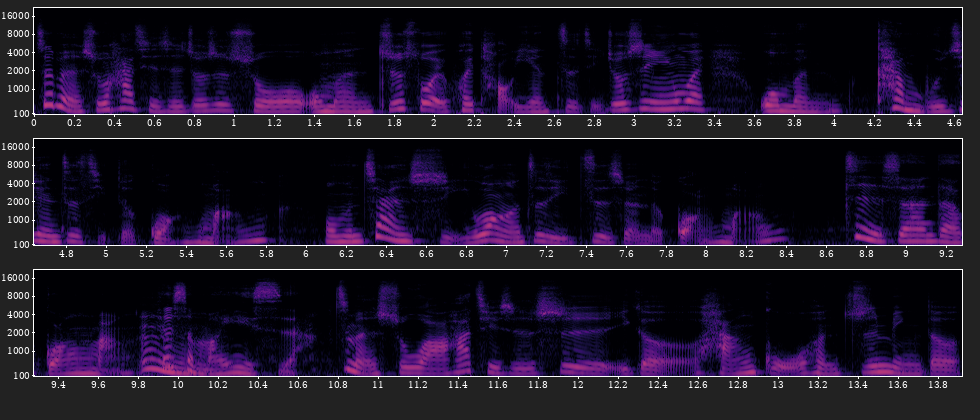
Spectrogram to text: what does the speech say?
这本书它其实就是说，我们之所以会讨厌自己，就是因为我们看不见自己的光芒，我们。暂时遗忘了自己自身的光芒，自身的光芒是什么意思啊？这本书啊，它其实是一个韩国很知名的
